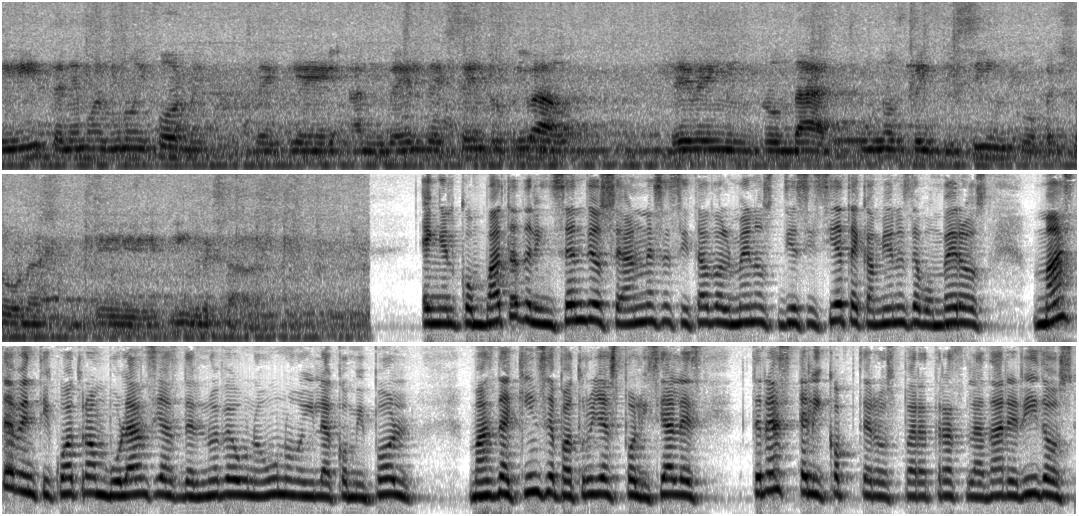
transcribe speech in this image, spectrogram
Y tenemos algunos informes de que a nivel de centro privado deben rondar unos 25 personas eh, ingresadas. En el combate del incendio se han necesitado al menos 17 camiones de bomberos, más de 24 ambulancias del 911 y la Comipol, más de 15 patrullas policiales, tres helicópteros para trasladar heridos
